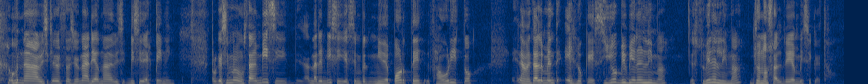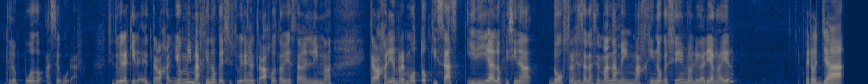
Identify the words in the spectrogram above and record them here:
una bicicleta estacionaria, una bici, de spinning. Porque siempre me gustaba en bici, andar en bici es siempre mi deporte favorito. Lamentablemente es lo que es. Si yo viviera en Lima, estuviera en Lima, yo no saldría en bicicleta. Te lo puedo asegurar. Si tuviera que ir a eh, trabajar, yo me imagino que si estuviera en el trabajo, todavía estaba en Lima, trabajaría en remoto, quizás iría a la oficina dos, tres veces a la semana, me imagino que sí, me obligarían a ir, pero ya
